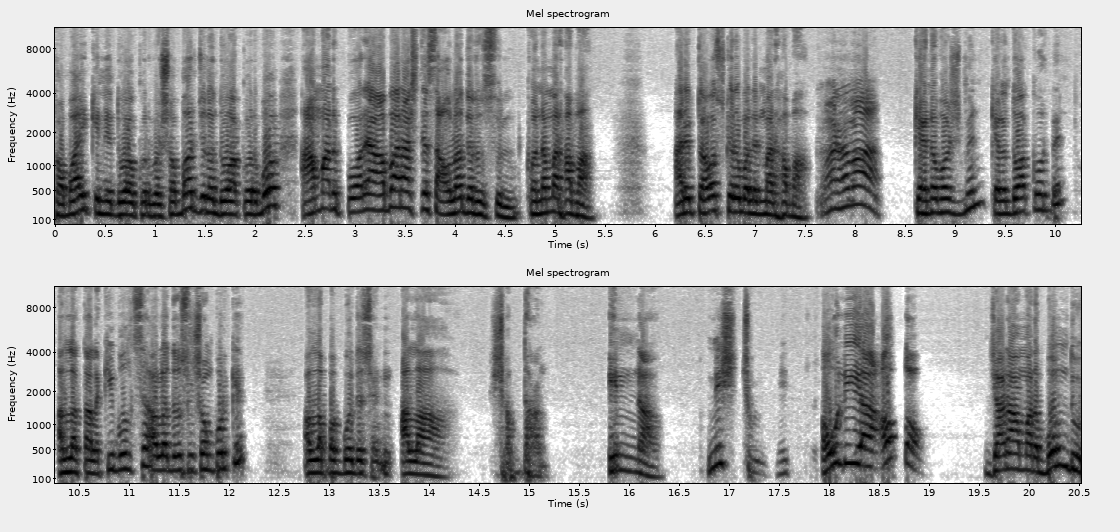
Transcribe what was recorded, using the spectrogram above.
সবাইকে নিয়ে দোয়া করব সবার জন্য দোয়া করব। আমার পরে আবার আসতেছে আওলাদের রসুল। কন্যা মার হাবা আরেকটু আওয়াজ করে বলেন মার হাবা কেন বসবেন? কেন দোয়া করবেন? আল্লাহ তালা কি বলছে আল্লাহ রসুল সম্পর্কে? আল্লাহ পাক বলেছেন আল্লাহ সাবধান। ইন্না নিশ্চয় আউলিয়া যারা আমার বন্ধু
